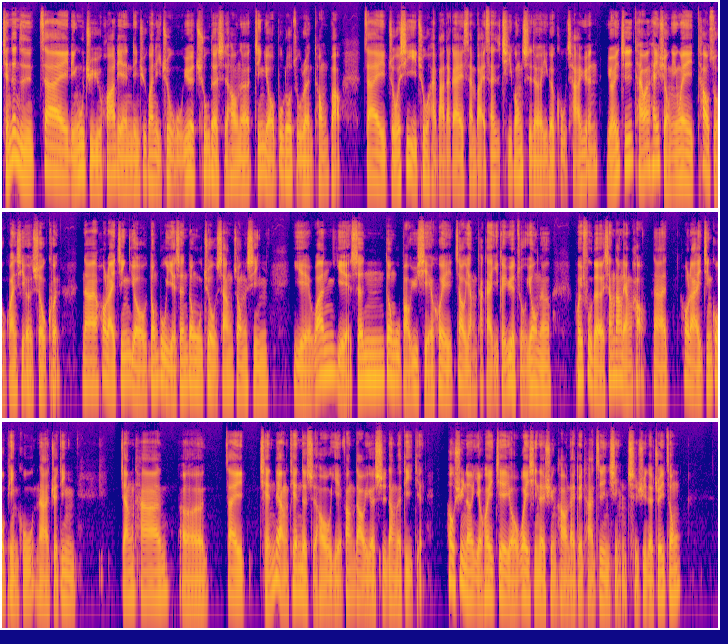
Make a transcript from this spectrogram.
前阵子在林务局花莲林区管理处五月初的时候呢，经由部落族人通报，在卓溪一处海拔大概三百三十七公尺的一个苦茶园，有一只台湾黑熊因为套索关系而受困。那后来经由东部野生动物救伤中心、野湾野生动物保育协会照养，大概一个月左右呢，恢复得相当良好。那后来经过评估，那决定将它呃在前两天的时候也放到一个适当的地点，后续呢也会借由卫星的讯号来对它进行持续的追踪。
